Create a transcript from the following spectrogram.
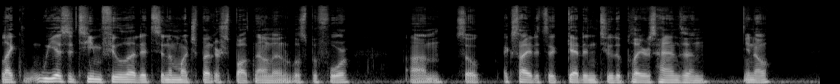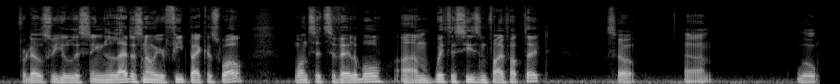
like we as a team feel that it's in a much better spot now than it was before. Um, so excited to get into the players' hands, and you know, for those of you listening, let us know your feedback as well once it's available um, with the season five update. So um, we'll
